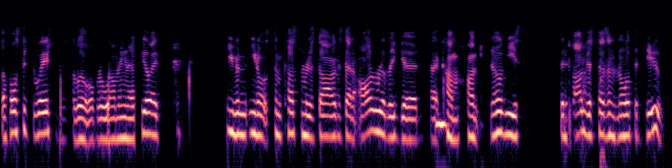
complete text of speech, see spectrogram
the whole situation is a little overwhelming. And I feel like even, you know, some customers' dogs that are really good that come hunt snow geese, the dog just doesn't know what to do.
